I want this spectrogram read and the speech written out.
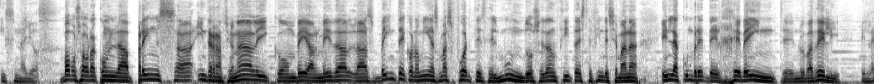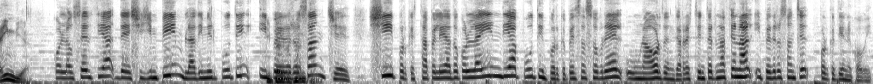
Iznayoz. Vamos ahora con la prensa internacional y con Bea Almeida. Las 20 economías más fuertes del mundo se dan cita este fin de semana en la cumbre del G20 en Nueva Delhi, en la India. con la ausencia de Xi Jinping, Vladimir Putin y, Y Pedro Pedro, Sánchez. Sánchez. Xi porque está peleado con la India, Putin porque pesa sobre él una orden de arresto internacional y Pedro Sánchez porque tiene COVID.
